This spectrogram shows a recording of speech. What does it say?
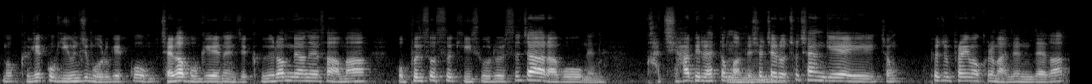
뭐 그게 꼭 이유인지 모르겠고 제가 보기에는 이제 그런 면에서 아마 open source 기술을 쓰자라고 네네. 같이 합의를 했던 것 같아요. 음. 실제로 초창기에 이 정, 표준 framework를 만드는 데가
